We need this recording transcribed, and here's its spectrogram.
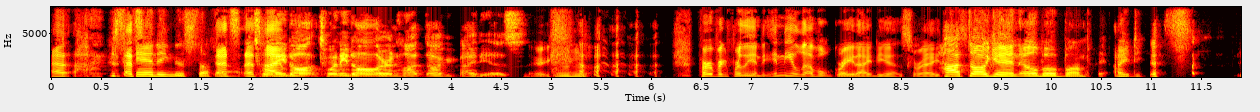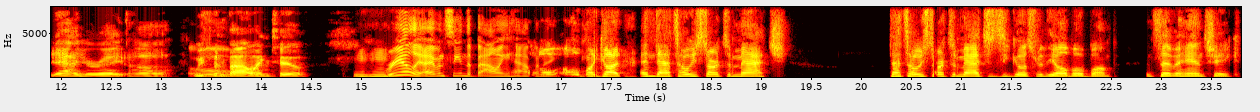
Uh, just that's handing this stuff that's out. that's. Twenty dollar twenty dollar and hot dog ideas. There you Mhm. go. Perfect for the indie indie level. Great ideas, right? hot dog and elbow bump ideas Yeah, you're right. Uh, we've been bowing too. Mhm. Really, I haven't seen the bowing happening. Oh, oh my god! And that's how he starts a match. That's how he starts a match. Is he goes for the elbow bump instead of a handshake.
